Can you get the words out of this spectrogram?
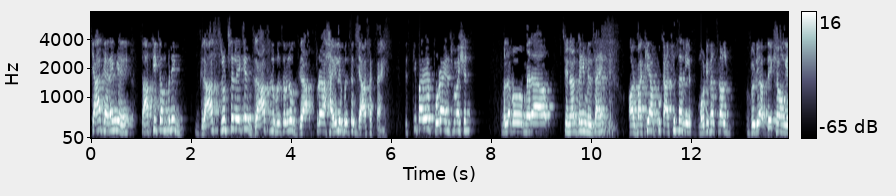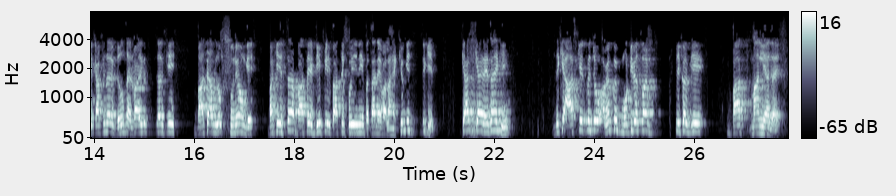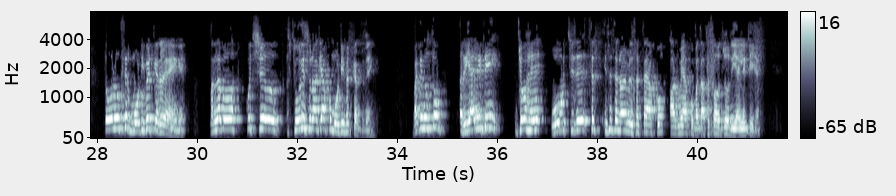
क्या करेंगे? तो आपकी कंपनी ग्रास रूट से लेकर ग्राफ लेवल तक मतलब पूरा हाई लेवल तक जा सकता है। इसके बारे में पूरा इंफॉर्मेशन मतलब मेरा चैनल पे ही मिलता है। और बाकी आपको काफ़ी सारे मोटिवेशनल वीडियो आप देखे होंगे, काफ़ी सारे बिज़नेस एडवाइजर की बातें आप लोग सुने होंगे। बाकी इस तरह बातें डीपली बातें कोई नहीं बताने वाला है। क्योंकि देखिए, क्या क्या रहता है कि, देखिए आज के डेट में जो अगर कोई मोटिवेशनल स्पीकर की बात मान लिया जाए तो वो लोग सिर्फ़ मोटिवेट कर रहेंगे मतलब कुछ स्टोरी सुना के आपको मोटिवेट करते रहेंगे बाकी दोस्तों रियलिटी जो है, वो चीज़ें सिर्फ़ इसी चैनल में मिल सकता है आपको और मैं आपको बता सकता हूँ जो रियलिटी है।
